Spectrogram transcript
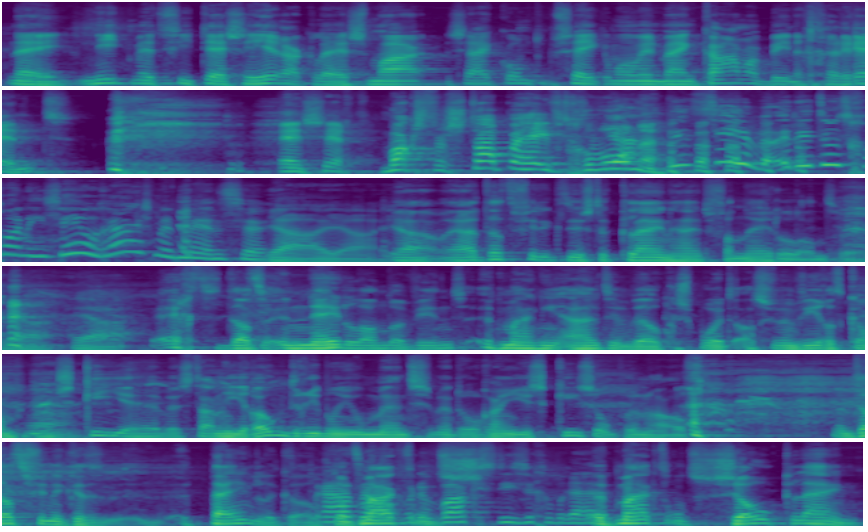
Nee, niet met Vitesse Heracles. Maar zij komt op een zeker moment mijn kamer binnen gerend. en zegt, Max Verstappen heeft gewonnen. Dit zie je wel. Dit doet gewoon iets heel raars met mensen. Ja, ja, ja. Ja, dat vind ik dus de kleinheid van Nederland. ja, ja. Echt, dat een Nederlander wint. Het maakt niet uit in welke sport. Als we een wereldkampioen skiën hebben, staan hier ook 3 miljoen mensen met oranje skis op hun hoofd. en dat vind ik het, het pijnlijke ook. Dat maakt, over de ons, wax die ze gebruiken. het maakt ons zo klein.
